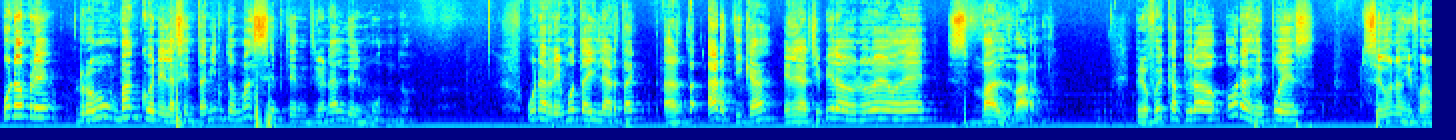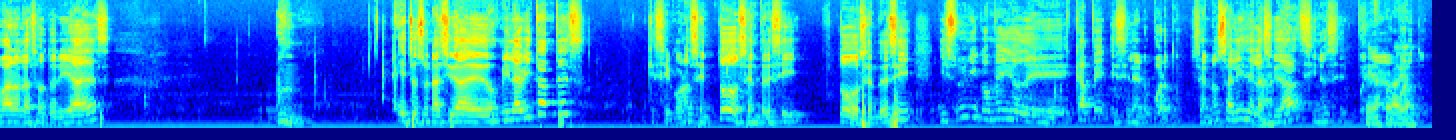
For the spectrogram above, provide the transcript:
Un hombre robó un banco en el asentamiento más septentrional del mundo. Una remota isla ártica en el archipiélago noruego de Svalbard. Pero fue capturado horas después, según nos informaron las autoridades. Esto es una ciudad de 2.000 habitantes que se conocen todos entre sí, todos entre sí, y su único medio de escape es el aeropuerto. O sea, no salís de la Ah. ciudad si no es por Si el no es avión. aeropuerto.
